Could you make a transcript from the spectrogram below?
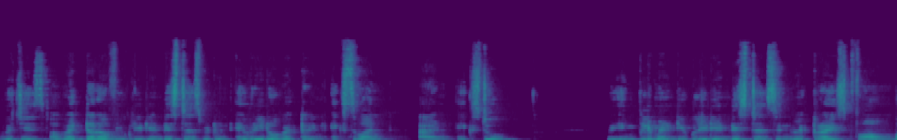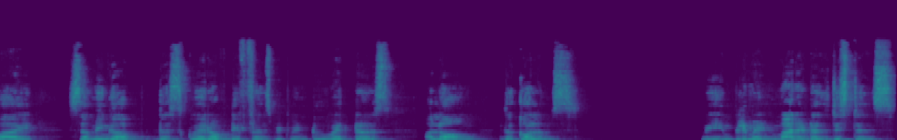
which is a vector of Euclidean distance between every row vector in x1 and x2. We implement Euclidean distance in vectorized form by summing up the square of difference between two vectors along the columns. We implement Manhattan's distance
